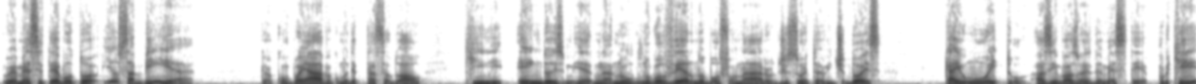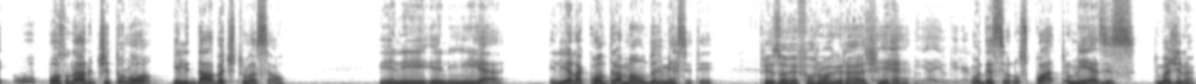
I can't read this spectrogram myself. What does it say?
o MST voltou, e eu sabia, que eu acompanhava como deputado estadual, que em 2000, na- no, no governo Bolsonaro, 18 a 22, caiu muito as invasões do MST, porque o Bolsonaro titulou, ele dava a titulação. Ele, ele, ia, ele ia na contramão do MST. Fez a reforma agrária. É, e aí o que, que aconteceu? Nos quatro meses, tu imagina,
